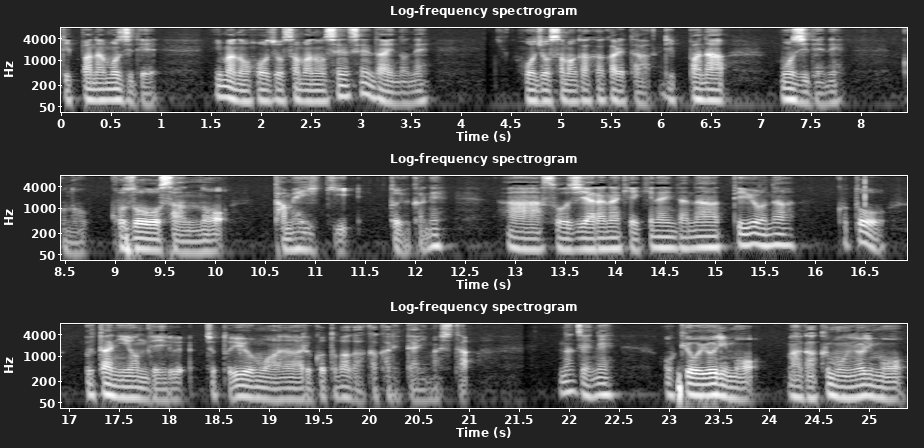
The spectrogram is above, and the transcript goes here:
立派な文字で今の北条様の先々代のね北条様が書かれた立派な文字でねこの小僧さんのため息というかねああ掃除やらなきゃいけないんだなっていうようなことを歌に読んでいるちょっとユーモアのある言葉が書かれてありました。なぜねお経よりも、まあ、学問よりも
